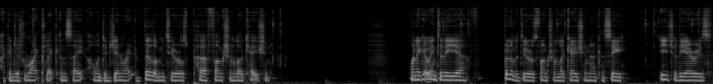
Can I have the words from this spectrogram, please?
I can just right click and say I want to generate a bill of materials per function location. When I go into the uh, bill of materials function location, I can see each of the areas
